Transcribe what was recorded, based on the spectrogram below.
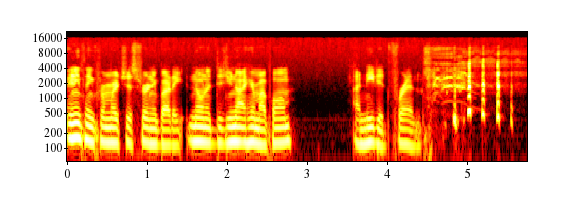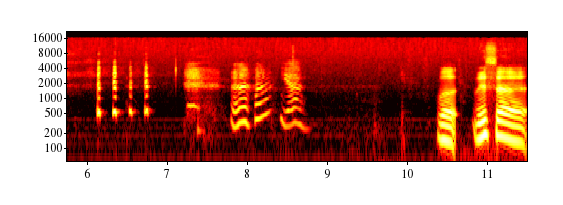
anything from Riches for anybody. Nona, did you not hear my poem? I needed friends. Uh huh. Yeah. Look, this uh,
